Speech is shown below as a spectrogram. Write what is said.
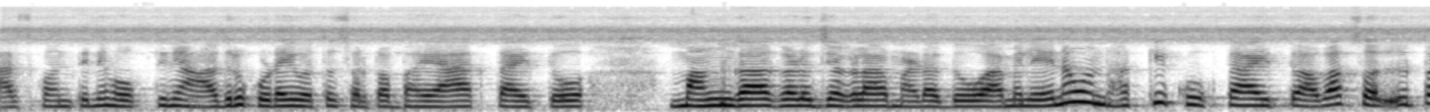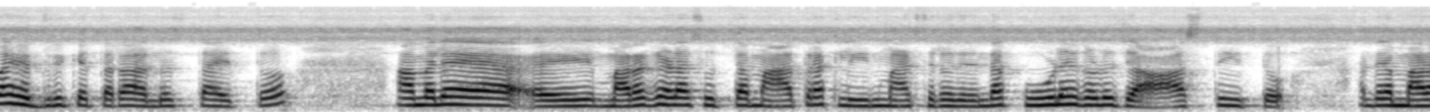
ಆರಿಸ್ಕೊತೀನಿ, ಹೋಗ್ತೀನಿ. ಆದರೂ ಕೂಡ ಇವತ್ತು ಸ್ವಲ್ಪ ಭಯ ಆಗ್ತಾ ಇತ್ತು. ಮಂಗಗಳು ಜಗಳ ಮಾಡೋದು, ಆಮೇಲೆ ಏನೋ ಒಂದು ಹಕ್ಕಿ ಕೂಗ್ತಾ ಇತ್ತು. ಅವಾಗ ಸ್ವಲ್ಪ ಹೆದರಿಕೆ ಥರ ಅನ್ನಿಸ್ತಾ ಇತ್ತು. ಆಮೇಲೆ ಮರಗಳ ಸುತ್ತ ಮಾತ್ರ ಕ್ಲೀನ್ ಮಾಡ್ತಿರೋದ್ರಿಂದ ಕೂಳೆಗಳು ಜಾಸ್ತಿ ಇತ್ತು. ಅಂದರೆ ಮರ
